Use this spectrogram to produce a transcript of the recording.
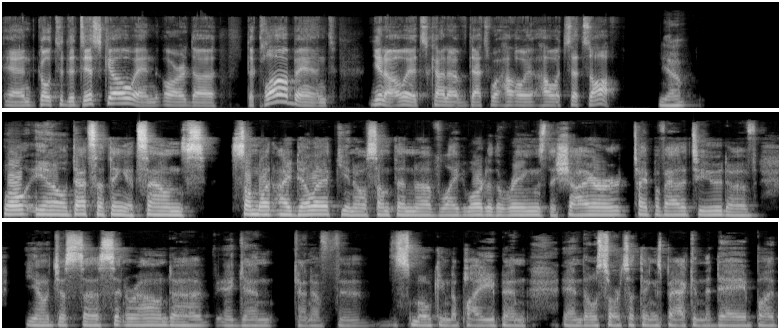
and go to the disco and or the the club, and you know, it's kind of that's what how it, how it sets off. Yeah. Well, you know, that's the thing. It sounds somewhat idyllic, you know, something of like Lord of the Rings, the Shire type of attitude of, you know, just uh, sitting around uh, again, kind of uh, smoking the pipe and and those sorts of things back in the day. But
